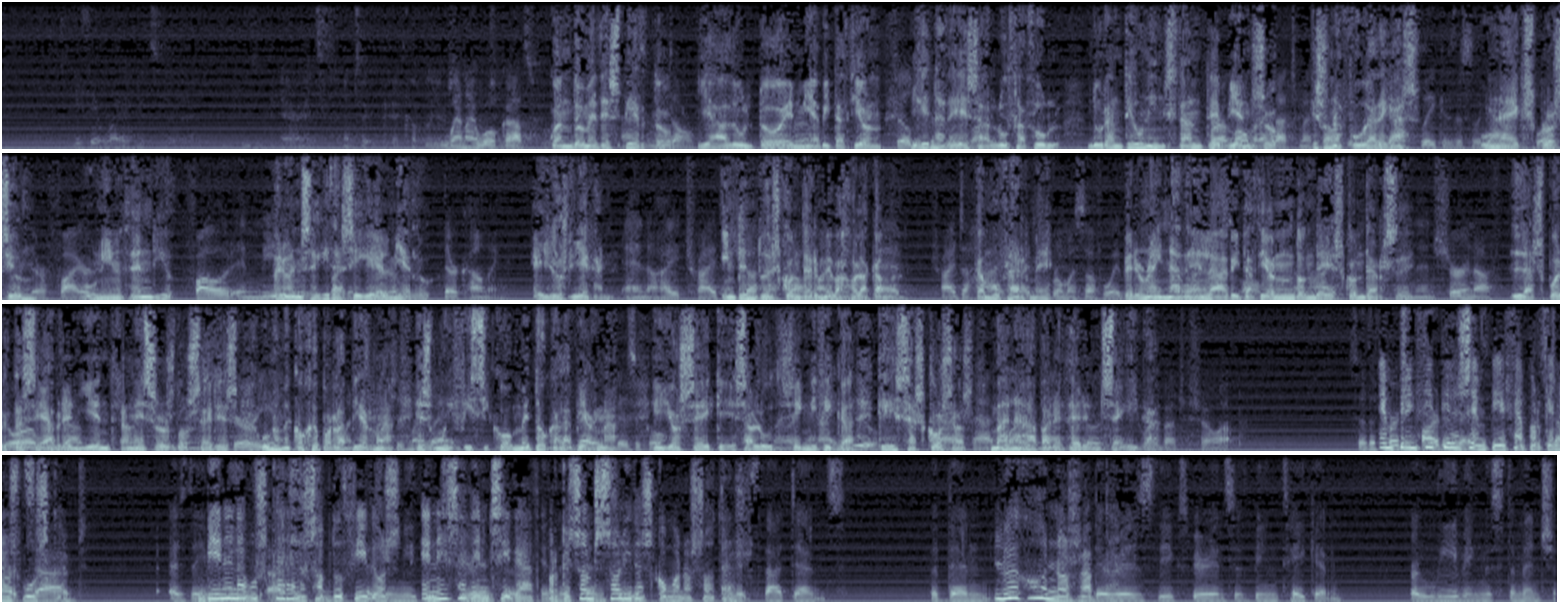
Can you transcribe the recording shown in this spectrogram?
Cuando me despierto, ya adulto, en mi habitación, llena de esa luz azul, durante un instante pienso, ¿es una fuga de gas? ¿Una explosión? ¿Un incendio? Pero enseguida sigue el miedo. Ellos llegan. Intento esconderme bajo la cama camuflarme, pero no hay nada en la habitación donde esconderse. Las puertas se abren y entran esos dos seres. Uno me coge por la pierna, es muy físico, me toca la pierna, y yo sé que esa luz significa que esas cosas van a aparecer enseguida. En principio se empieza porque nos buscan. Vienen a buscar a los abducidos en esa densidad porque son sólidos como nosotros. Luego nos raptan.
